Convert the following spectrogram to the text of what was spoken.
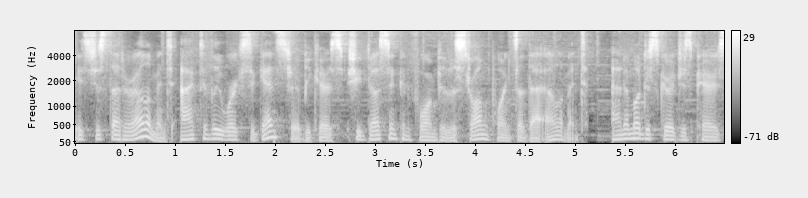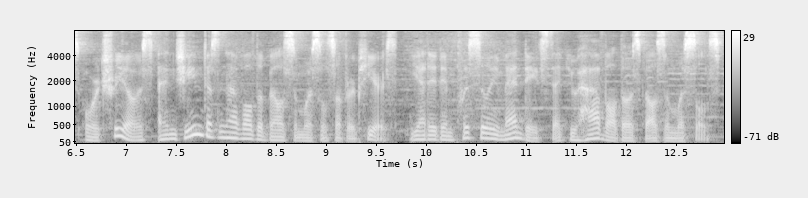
It's just that her element actively works against her because she doesn't conform to the strong points of that element. Anemo discourages pairs or trios, and Jean doesn't have all the bells and whistles of her peers, yet it implicitly mandates that you have all those bells and whistles.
